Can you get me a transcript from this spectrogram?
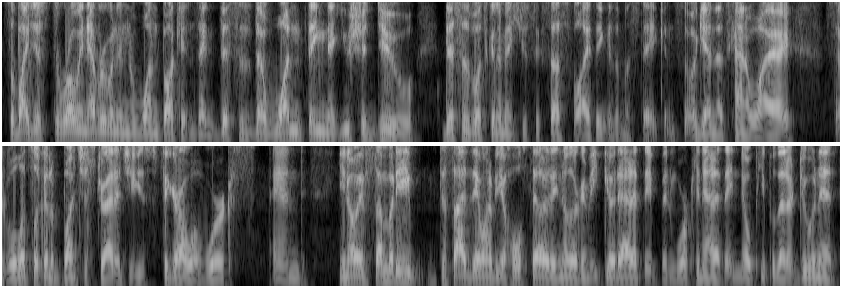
So by just throwing everyone into one bucket and saying this is the one thing that you should do, this is what's going to make you successful, I think is a mistake. And so again, that's kind of why I said, well, let's look at a bunch of strategies, figure out what works, and you know, if somebody decides they want to be a wholesaler, they know they're going to be good at it, they've been working at it, they know people that are doing it.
